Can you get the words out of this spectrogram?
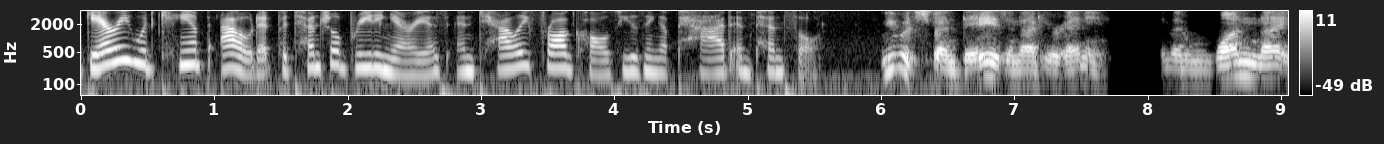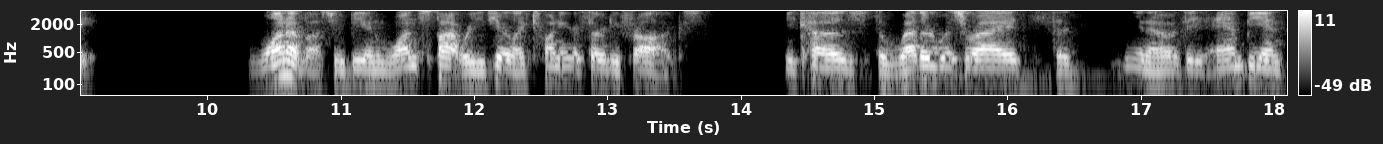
Gary would camp out at potential breeding areas and tally frog calls using a pad and pencil. We would spend days and not hear any. And then one night, one of us would be in one spot where you'd hear like 20 or 30 frogs because the weather was right, the you know, the ambient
